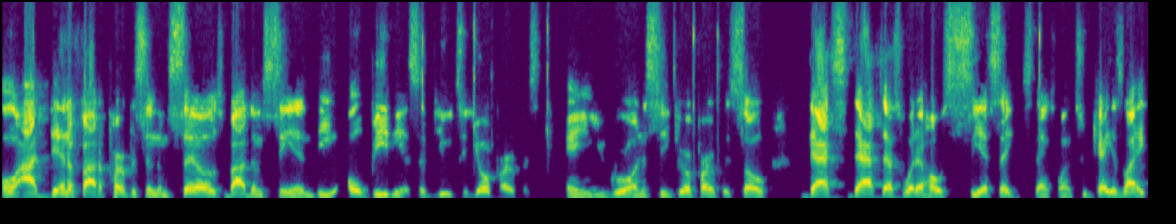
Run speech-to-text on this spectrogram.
or identify the purpose in themselves by them seeing the obedience of you to your purpose and you growing to seek your purpose. So that's that's that's what the whole CSA stands for. And 2K is like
